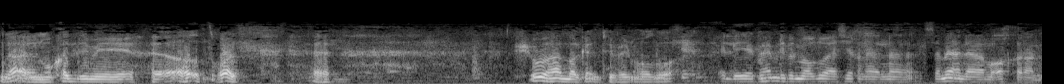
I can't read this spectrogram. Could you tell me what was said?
لا المقدمة أطول. شو همك أنت في الموضوع؟ اللي يفهمني في الموضوع يا شيخنا أن سمعنا مؤخرا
